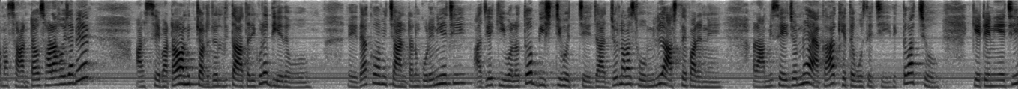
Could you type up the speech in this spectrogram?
আমার স্নানটাও সারা হয়ে যাবে। আর সেবাটাও আমি চটজলদি তাড়াতাড়ি করে দিয়ে দেবো। এই দেখো আমি চান টান করে নিয়েছি। আজকে কী বলো তো বৃষ্টি হচ্ছে, যার জন্য আমার সৌমিলি আসতে পারেনি। আর আমি সেই জন্য একা খেতে বসেছি, দেখতে পাচ্ছ? কেটে নিয়েছি,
